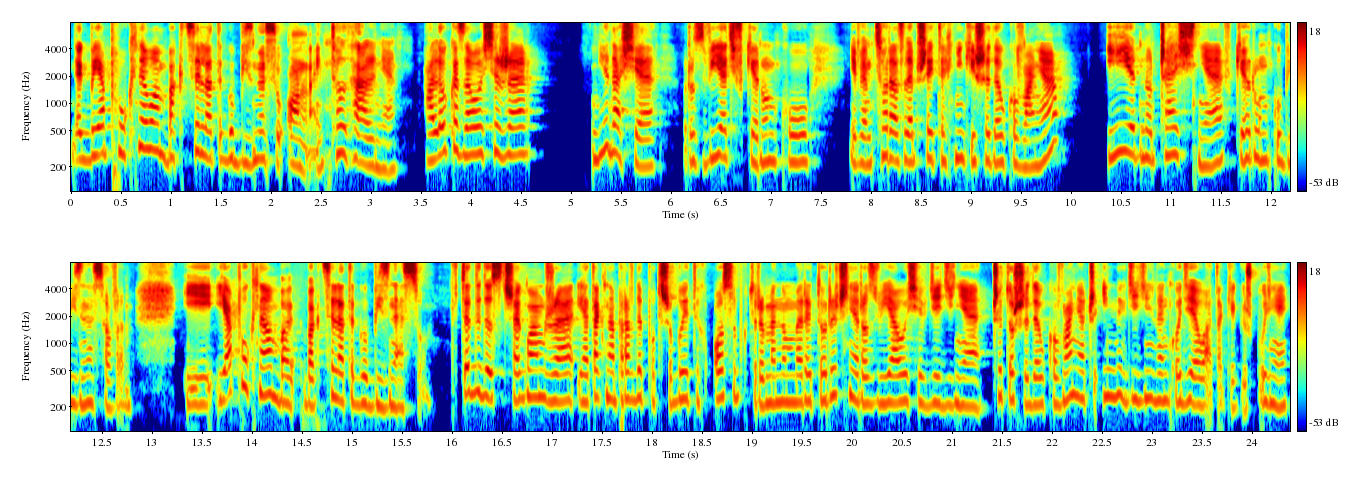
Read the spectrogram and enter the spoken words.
Jakby ja połknęłam bakcyla tego biznesu online, totalnie. Ale okazało się, że nie da się rozwijać w kierunku, nie wiem, coraz lepszej techniki szydełkowania i jednocześnie w kierunku biznesowym. I ja połknęłam bakcyla tego biznesu. Wtedy dostrzegłam, że ja tak naprawdę potrzebuję tych osób, które będą merytorycznie rozwijały się w dziedzinie czy to szydełkowania, czy innych dziedzin rękodzieła, tak jak już później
